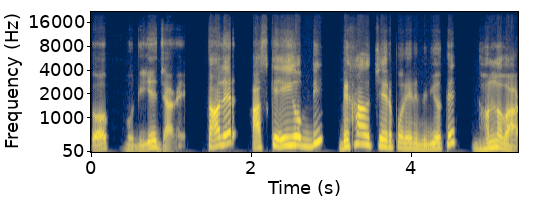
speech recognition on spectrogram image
তো বুঝিয়ে যাবে। তাহলে আজকে এই অবধি। দেখা হচ্ছে এর পরের ভিডিওতে। ধন্যবাদ।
